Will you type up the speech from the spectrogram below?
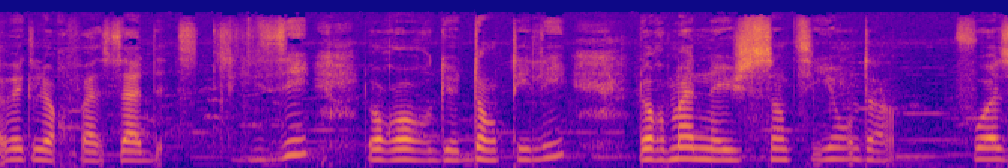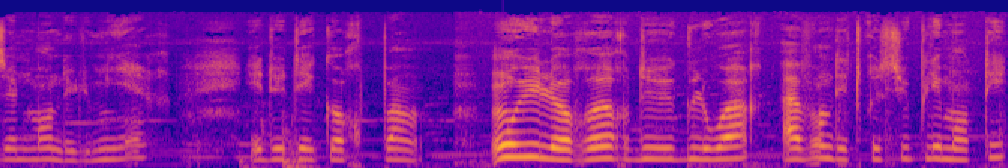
avec leurs façades stylisées, leur orgue dentelé, leur manège scintillant d'un foisonnement de lumière et de décors peints, ont eu leur heure de gloire avant d'être supplémentés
